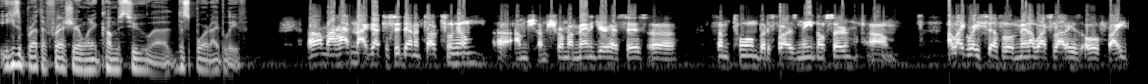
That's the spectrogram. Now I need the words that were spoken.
he's a breath of fresh air when it comes to uh, the sport. I believe. Um, I have not got to sit down and talk to him. Uh, I'm I'm sure my manager has said something to him, but as far as me, no, sir. Um, I like Ray Sefo, man. I watch a lot of his old fights.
